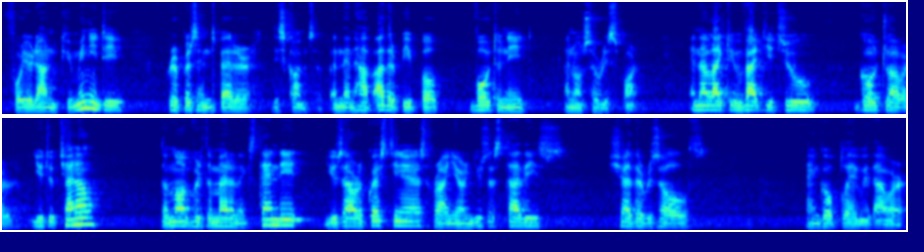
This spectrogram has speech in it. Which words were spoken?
for your own community represents better this concept and then have other people vote on it and also respond. And I'd like to invite you to go to our YouTube channel, download VirtualMed and extend it, use our questionnaires for your own user studies, share the results, and go play with our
